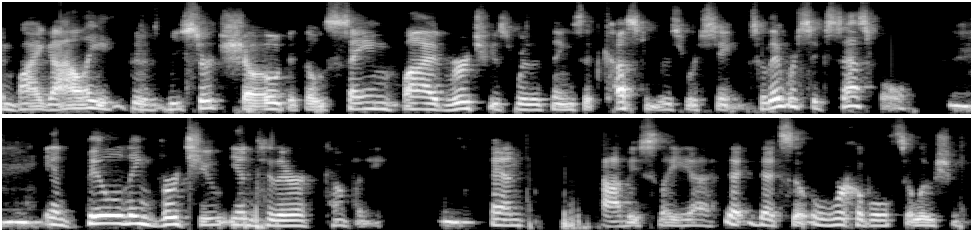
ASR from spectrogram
And by golly, the research showed that those same five virtues were the things that customers were seeing. So they were successful mm-hmm. in building virtue into their company. Mm-hmm. And obviously, uh, that, that's a workable solution.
